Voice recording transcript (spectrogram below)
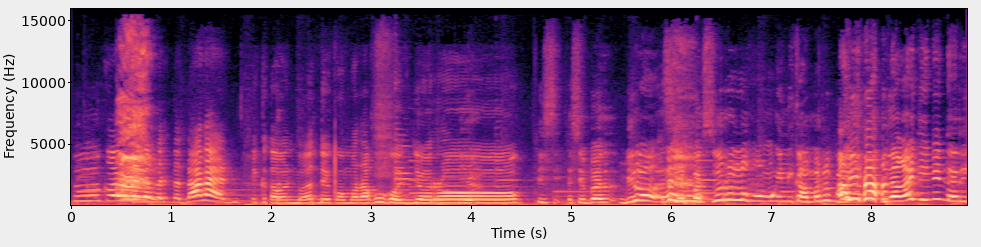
Uh, kok ada bertentangan Ih, ketahuan banget deh kamar aku kok jorok. Si- siapa bilang siapa suruh lu ngomongin di kamar lu bilang, bilang aja ini dari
